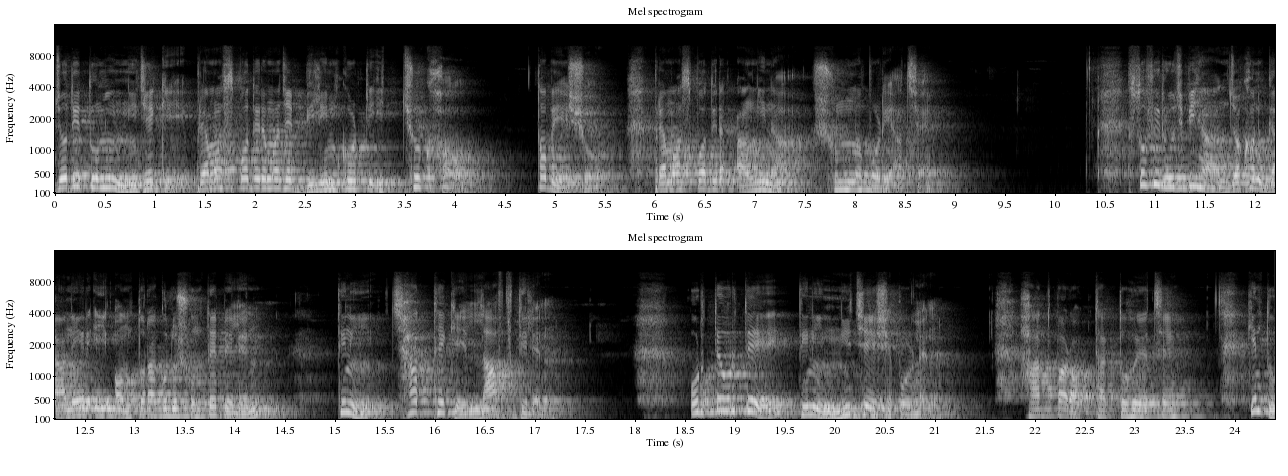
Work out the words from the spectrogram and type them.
যদি তুমি নিজেকে প্রেমাস্পদের মাঝে বিলীন করতে ইচ্ছুক হও, তবে এসো, প্রেমাস্পদের আঙিনা শূন্য পড়ে আছে। সুফি রুজবিহান যখন গানের এই অন্তরাগুলো শুনতে পেলেন, তিনি ছাদ থেকে লাফ দিলেন। উড়তে উড়তে তিনি নিচে এসে পড়লেন। হাত পা রক্তাক্ত হয়েছে, কিন্তু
